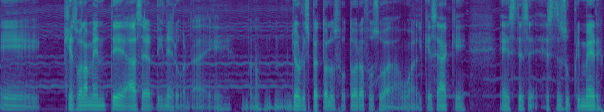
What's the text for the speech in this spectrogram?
eh, que solamente hacer dinero, ¿verdad? Eh, bueno, yo respeto a los fotógrafos o, al que sea que este, este es su primer,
